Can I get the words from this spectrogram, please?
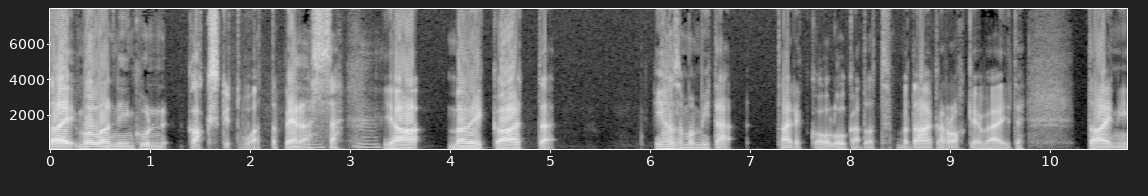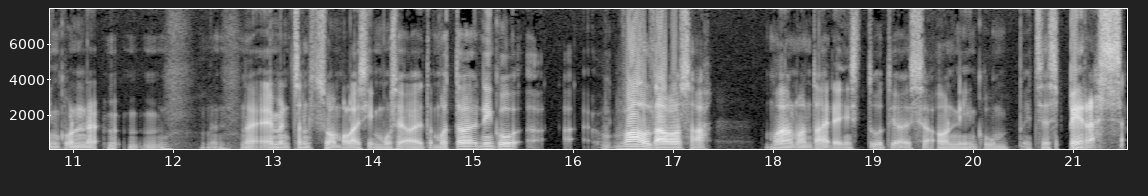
Tai me ollaan niin kuin 20 vuotta perässä. Hmm. Hmm. Ja mä veikkaan, että ihan sama mitä taidekoulua katot, mä oon aika rohkea väite, tai niin kuin, no en mä nyt sano suomalaisia museoita, mutta niin kuin valtaosa maailman taideinstituutioissa on niin kuin itse asiassa perässä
